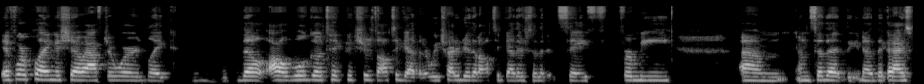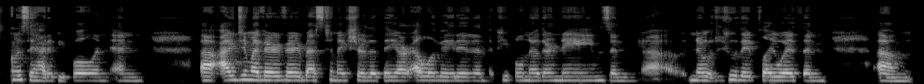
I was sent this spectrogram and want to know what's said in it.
if we're playing a show afterward like they'll all we'll go take pictures all together. We try to do that all together so that it's safe for me. Um, and so that you know the guys want to say hi to people and and uh, I do my very very best to make sure that they are elevated and that people know their names and uh, know who they play with. And um,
